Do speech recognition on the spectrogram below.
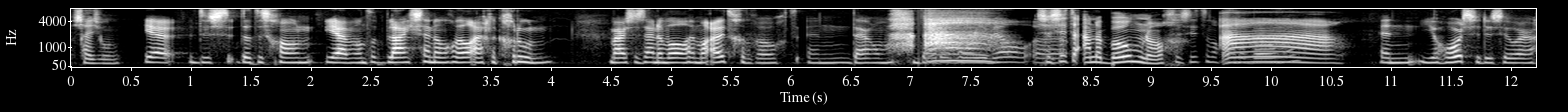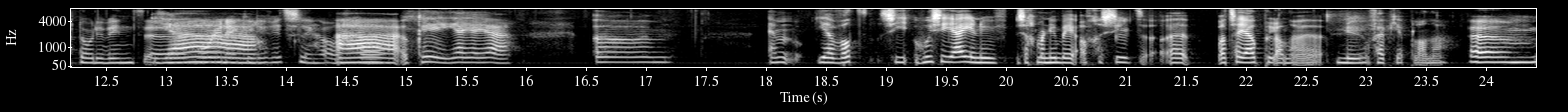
seizoen. Ja, dus dat is gewoon... Ja, want de blaadjes zijn dan nog wel eigenlijk groen. Maar ze zijn dan wel helemaal uitgedroogd. En daarom daardoor hoor je wel... ze eh, zitten aan de boom nog. ze zitten nog aan de bomen. Ah, En je hoort ze dus heel erg door de wind. eh Ja. Hoor je in één keer die ritselingen overal. ah oké, ja, ja, ja. Ehm, En ja, wat zie, hoe zie jij je nu, zeg maar, nu ben je afgestuurd. eh, wat zijn jouw plannen nu? Of heb je plannen? Ehm,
